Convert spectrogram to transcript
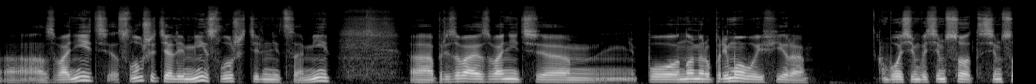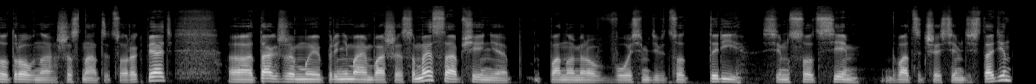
а, звонить, слушателями, слушательницами. А, Призываю звонить эм, по номеру прямого эфира 8 800 700 ровно 1645. А, Также мы принимаем ваши смс-сообщения по номеру 8 903 707 2671.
